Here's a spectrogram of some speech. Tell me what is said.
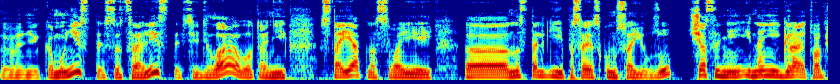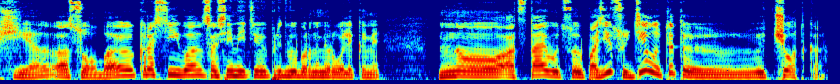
они коммунисты, социалисты, все дела, вот они стоят на своей э, ностальгии по Советскому Союзу. Сейчас и, не, и на ней играют вообще особо красиво со всеми этими предвыборными роликами, но отстаивают свою позицию, делают это э, четко.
